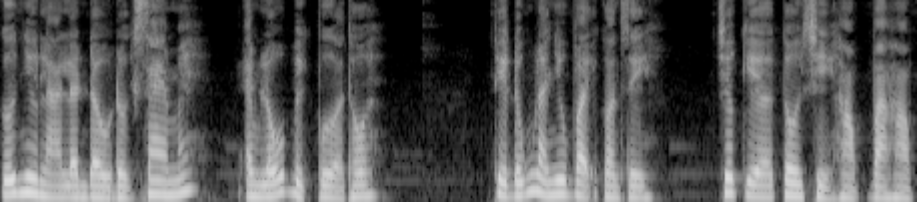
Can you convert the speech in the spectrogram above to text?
cứ như là lần đầu được xem ấy, em lố bịch vừa thôi. Thì đúng là như vậy còn gì. Trước kia tôi chỉ học và học,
